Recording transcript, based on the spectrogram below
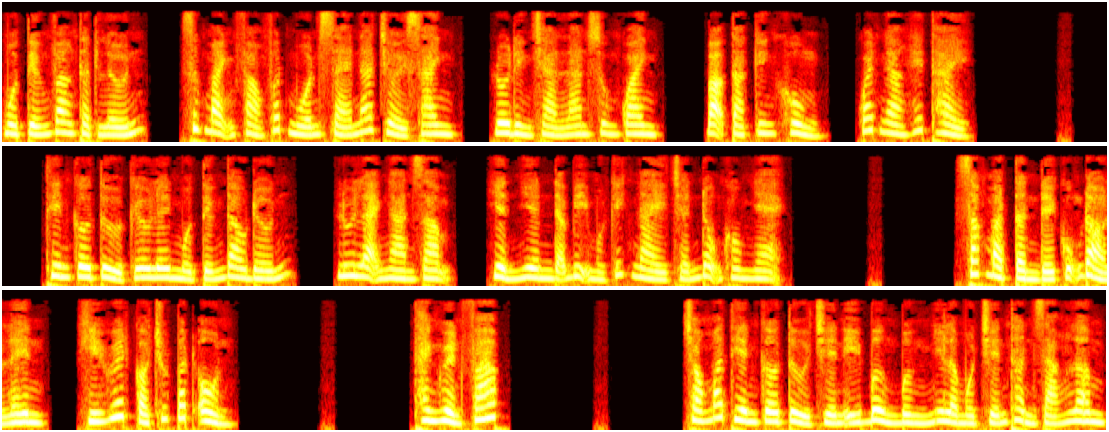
Một tiếng vang thật lớn, sức mạnh phảng phất muốn xé nát trời xanh, lôi đình tràn lan xung quanh, bạo tạc kinh khủng, quét ngang hết thảy. Thiên cơ tử kêu lên một tiếng đau đớn, lui lại ngàn dặm, hiển nhiên đã bị một kích này chấn động không nhẹ. Sắc mặt tần đế cũng đỏ lên, khí huyết có chút bất ổn. Thanh huyền pháp. Trong mắt thiên cơ tử chiến ý bừng bừng như là một chiến thần giáng lâm,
